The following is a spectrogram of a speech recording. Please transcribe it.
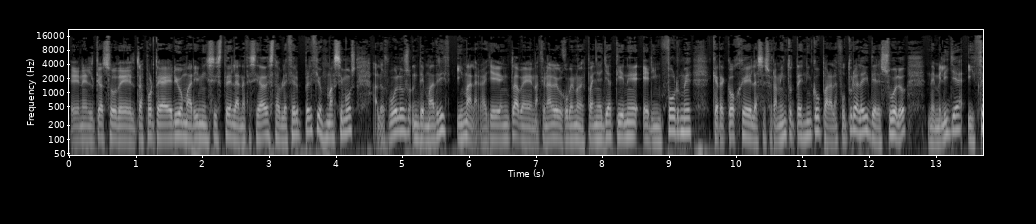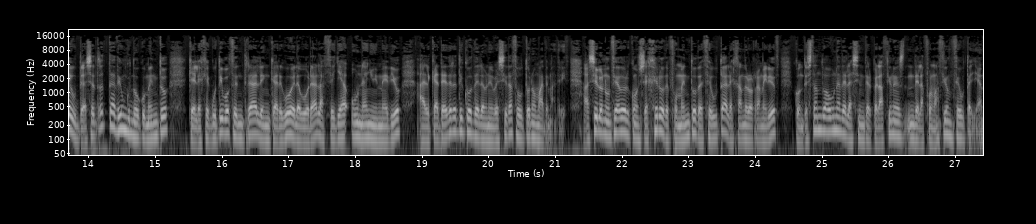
en el caso del transporte aéreo, Marín insiste en la necesidad de establecer precios máximos a los vuelos de Madrid y Málaga. Y en clave nacional, el Gobierno de España ya tiene el informe que recoge el asesoramiento técnico para la futura ley del suelo de Melilla y Ceuta. Se trata de un documento que el Ejecutivo Central encargó elaborar hace ya un año y medio al catedrático de la Universidad Autónoma de Madrid. Así lo ha anunciado el consejero de Fomento de Ceuta, Alejandro Ramírez, contestando a una de las interpelaciones de la formación Ceuta ya.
